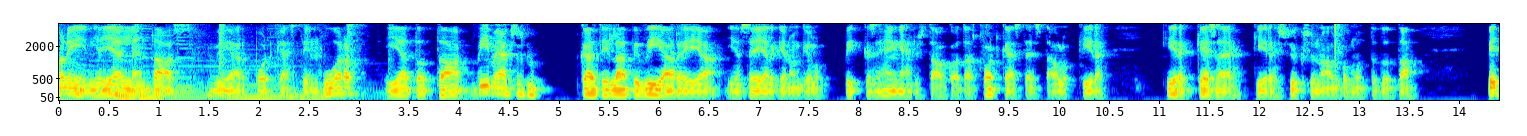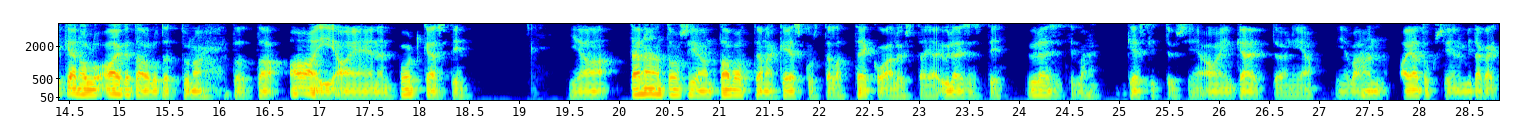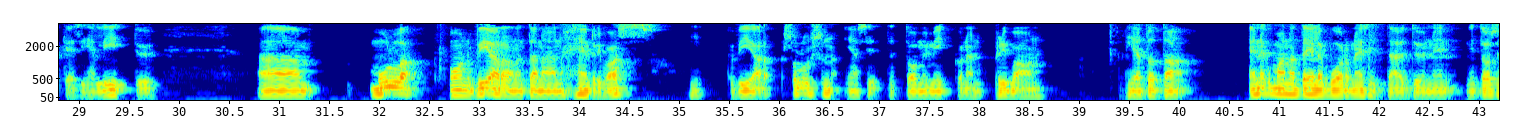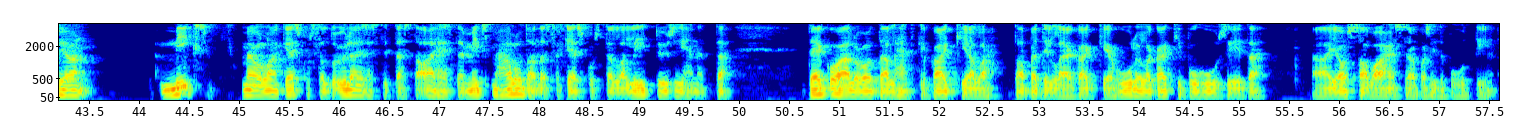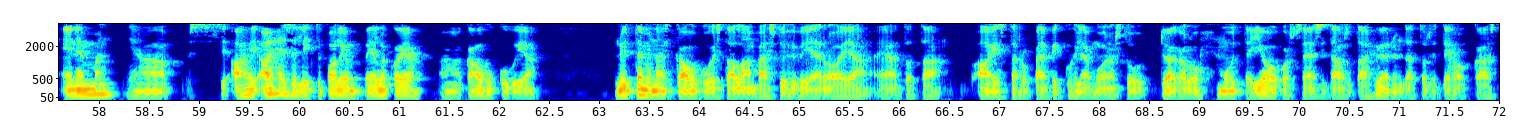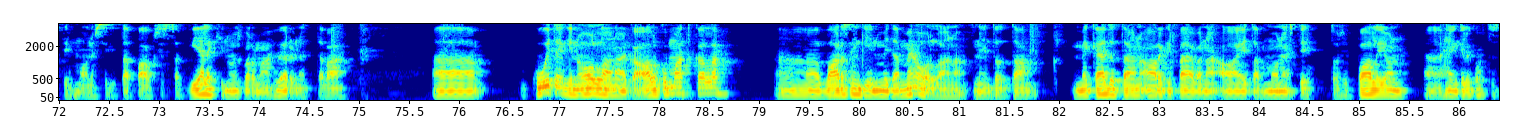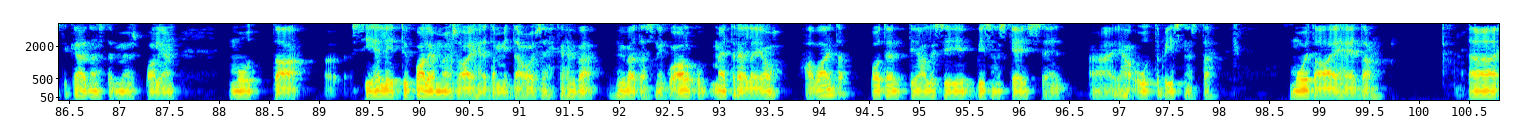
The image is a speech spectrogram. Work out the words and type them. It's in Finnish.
No niin, ja jälleen taas VR-podcastin vuoro. Ja tota, viime jaksossa me käytiin läpi VR ja, ja sen jälkeen onkin ollut pikkasen hengähdystaukoa taas podcasteista, ollut kiire, kiire kesä ja kiire syksyn alku, mutta tota, pitkään ollut aikataulutettuna tota, AI-aiheinen podcasti. Ja tänään tosiaan tavoitteena keskustella tekoälystä ja yleisesti, yleisesti vähän keskittyä siihen AIn käyttöön ja, ja vähän ajatuksiin, mitä kaikkea siihen liittyy. Ää, mulla on vieraana tänään Henri Vass, VR Solution ja sitten Tomi Mikkonen Privaon. Ja tota, ennen kuin mä annan teille vuoron esittäytyä, niin, niin tosiaan miksi me ollaan keskusteltu yleisesti tästä aiheesta ja miksi me halutaan tästä keskustella liittyy siihen, että tekoäly on tällä hetkellä kaikkialla tapetilla ja kaikkien huulilla, kaikki puhuu siitä, jossain vaiheessa jopa siitä puhuttiin enemmän. Ja aiheeseen liittyy paljon pelkoja, kauhukuvia. Nyt näistä kauhukuvista ollaan päästy hyvin eroon ja, ja tota, AIsta rupeaa pikkuhiljaa muodostua työkalu muiden joukossa ja sitä osataan hyödyntää tosi tehokkaasti monissakin tapauksissa. Vieläkin olisi varmaan hyödynnettävää. kuitenkin ollaan aika alkumatkalla, varsinkin mitä me ollaan, niin tota, me käytetään arkipäivänä AIta monesti tosi paljon, henkilökohtaisesti käytän sitä myös paljon, mutta siihen liittyy paljon myös aiheita, mitä olisi ehkä hyvä, hyvä tässä niin kuin alkumetreillä jo havaita, potentiaalisia business caseja, ihan uutta bisnestä, muita aiheita.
